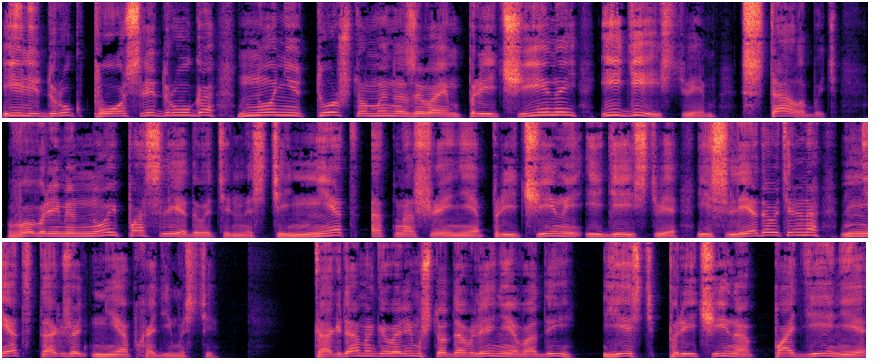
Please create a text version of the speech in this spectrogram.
или друг после друга, но не то, что мы называем причиной и действием. Стало быть, во временной последовательности нет отношения причины и действия, и, следовательно, нет также необходимости. Когда мы говорим, что давление воды есть причина падения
